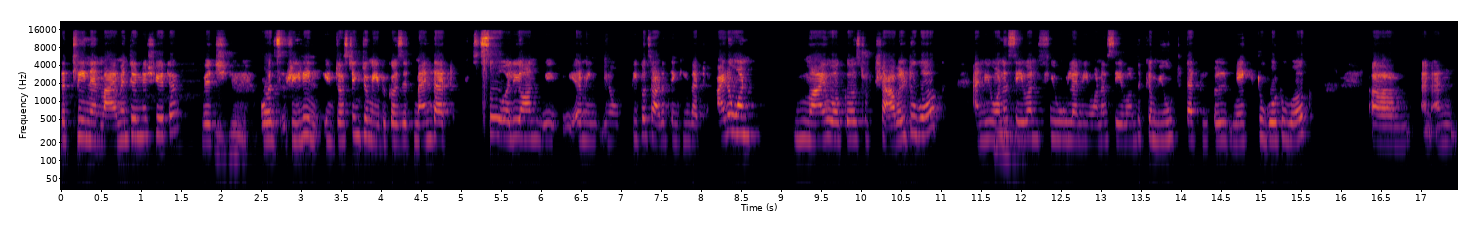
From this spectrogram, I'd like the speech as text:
the clean environment initiative which mm-hmm. was really interesting to me because it meant that so early on we, i mean you know people started thinking that i don't want my workers to travel to work and we want to mm. save on fuel and we want to save on the commute that people make to go to work um, and and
